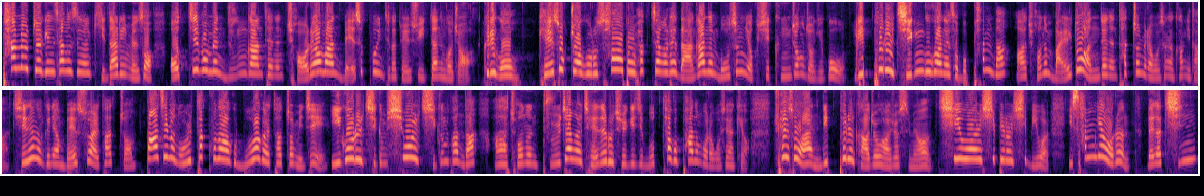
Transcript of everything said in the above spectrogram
파멸적인 상승을 기다리면서 어찌 보면 누군가한테는 저렴한 매수 포인트가 될 수 있다는 거죠. 그리고 계속적으로 사업을 확장을 해 나가는 모습 역시 긍정적이고 리플을 지금 구간에서 뭐 판다? 아 저는 말도 안 되는 타점이라고 생각합니다. 지금은 그냥 매수할 타점. 빠지면 옳다구나 하고 모아갈 타점이지. 이거를 지금 10월 지금 판다? 아 저는 불장을 제대로 즐기지 못하고 파는 거라고 생각해요. 최소한 리플을 가져가셨으면 10월, 11월, 12월 이 3개월은 내가 진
